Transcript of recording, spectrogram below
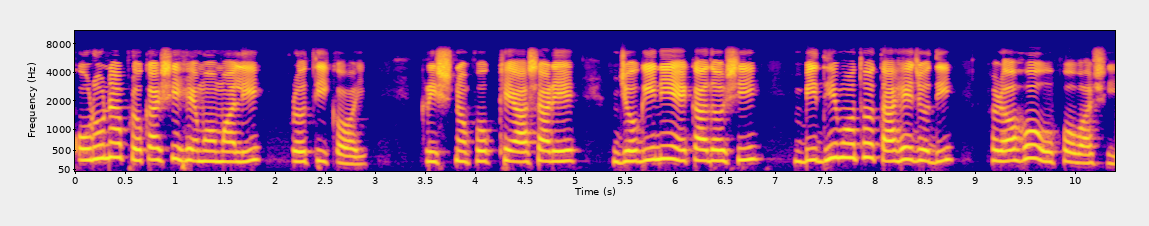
করুণা প্রকাশী হেমমালী প্রতিকয়। কৃষ্ণপক্ষে আষাঢ়ে যোগিনী একাদশী, বিধিমত তাহে যদি রহ উপবাসী।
